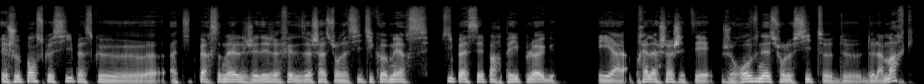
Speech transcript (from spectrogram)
Et je pense que si, parce que euh, à titre personnel, j'ai déjà fait des achats sur des sites e-commerce qui passaient par PayPlug et après l'achat, j'étais, je revenais sur le site de, la marque.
